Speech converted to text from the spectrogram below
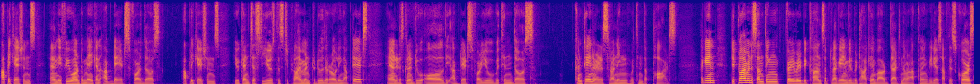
applications, and if you want to make an updates for those applications, you can just use this deployment to do the rolling updates, and it's going to do all the updates for you within those containers running within the pods. Again, deployment is something very, very big concept. And again, we'll be talking about that in our upcoming videos of this course.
